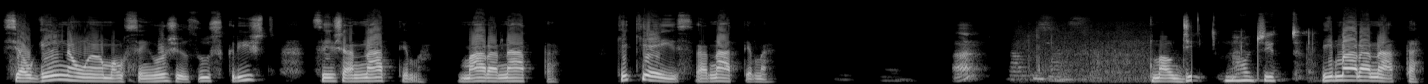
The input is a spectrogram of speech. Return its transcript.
Se alguém não ama o Senhor Jesus Cristo, seja anátema, maranata. O que, que é isso, anátema? Hã? Maldito. Maldito. E maranata?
